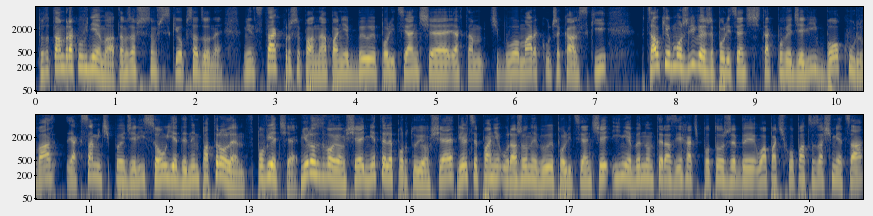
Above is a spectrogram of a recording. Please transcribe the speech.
to to tam braków nie ma, tam zawsze są wszystkie obsadzone. Więc tak, proszę pana, panie były policjancie, jak tam ci było, Marku Czekalski, Całkiem możliwe, że policjanci ci tak powiedzieli, bo kurwa, jak sami ci powiedzieli, są jedynym patrolem w powiecie. Nie rozdwoją się, nie teleportują się. Wielce panie urażone były policjancie i nie będą teraz jechać po to, żeby łapać chłopa, co zaśmieca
